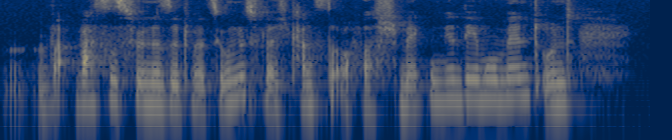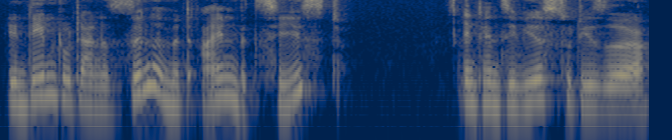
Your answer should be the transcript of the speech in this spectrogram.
was es für eine Situation ist. Vielleicht kannst du auch was schmecken in dem Moment. Und indem du deine Sinne mit einbeziehst, intensivierst du diese,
